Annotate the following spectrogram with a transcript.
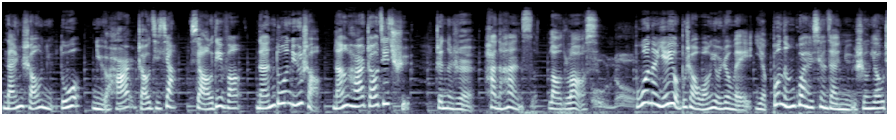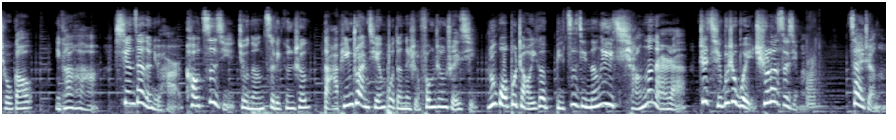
男少女多，女孩着急嫁；小地方男多女少，男孩着急娶。真的是旱的旱死，涝的涝死。不过呢，也有不少网友认为，也不能怪现在女生要求高。你看看啊，现在的女孩靠自己就能自力更生，打拼赚钱，过得那是风生水起。如果不找一个比自己能力强的男人，这岂不是委屈了自己吗？再者呢，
